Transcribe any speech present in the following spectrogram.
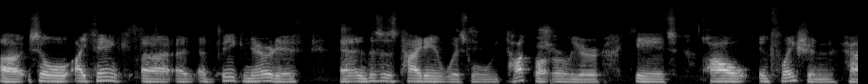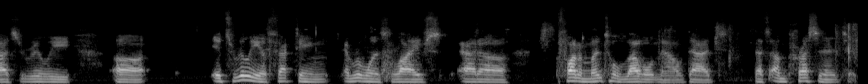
Uh, so I think a, a big narrative and this is tied in with what we talked about earlier, is how inflation has really, uh, it's really affecting everyone's lives at a fundamental level now that that's unprecedented.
